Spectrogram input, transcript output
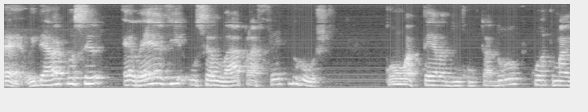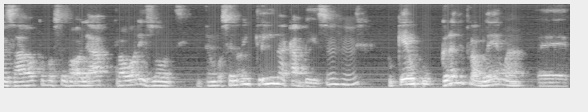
É, o ideal é que você eleve o celular para frente do rosto. Com a tela do computador, quanto mais alto você vai olhar para o horizonte. Então você não inclina a cabeça. Uhum. Porque o, o, grande problema é,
